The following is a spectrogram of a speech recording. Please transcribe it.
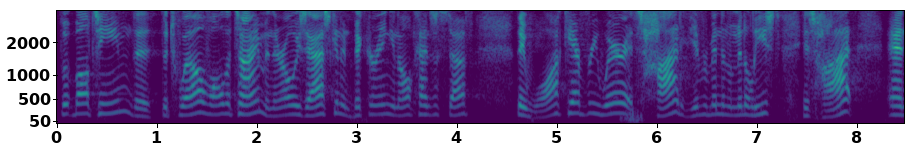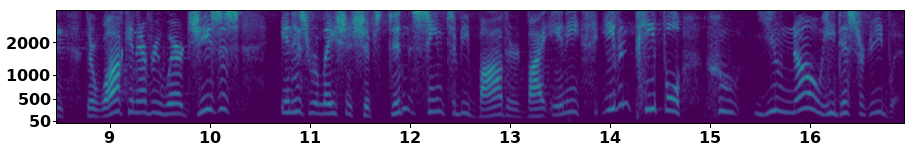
football team, the, the 12, all the time, and they're always asking and bickering and all kinds of stuff. They walk everywhere. It's hot. Have you ever been in the Middle East? It's hot, and they're walking everywhere. Jesus in his relationships didn't seem to be bothered by any, even people who you know he disagreed with.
